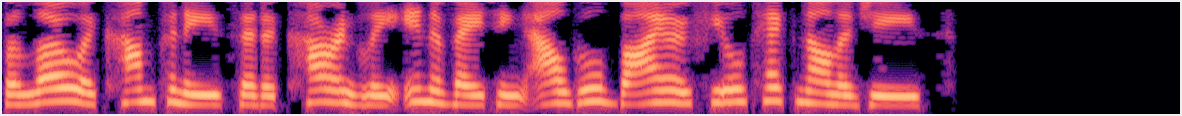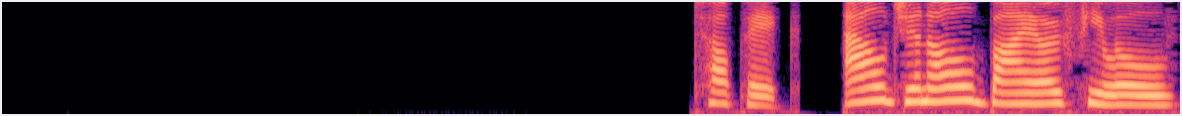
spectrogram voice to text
Below are companies that are currently innovating algal biofuel technologies. Topic: Algenol biofuels.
